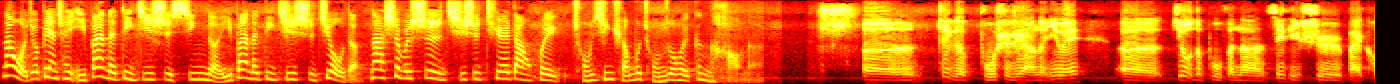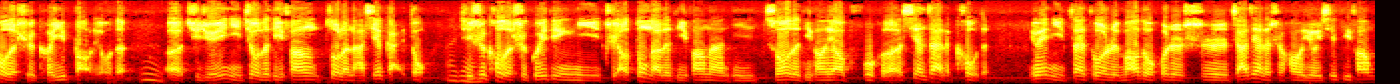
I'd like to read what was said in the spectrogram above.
那我就变成一半的地基是新的，一半的地基是旧的，那是不是其实 tear down 会重新全部重做会更好呢？呃，这个不是这样的，因为。呃，旧的部分呢，City 是 by code 是可以保留的。嗯。呃，取决于你旧的地方做了哪些改动。其实 code 是规定，你只要动到的地方呢，你所有的地方要符合现在的 code。因为你在做 remodel 或者是加建的时候，有一些地方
